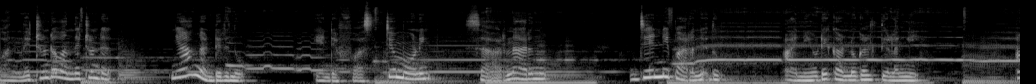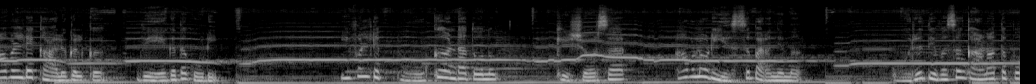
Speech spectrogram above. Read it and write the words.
വന്നിട്ടുണ്ട് വന്നിട്ടുണ്ട്. ഞാൻ കണ്ടിരുന്നു. എന്റെ ഫസ്റ്റ് മോർണിംഗ് സാറിനായിരുന്നു. ജെന്നി പറഞ്ഞതും അനിയുടെ കണ്ണുകൾ തിളങ്ങി. അവളുടെ കാലുകൾക്ക് വേഗത കൂടി. ഇവളുടെ പോക്ക് കണ്ടാ തോന്നും. കിഷോർ സാർ അവളോട് യെസ് പറഞ്ഞെന്ന്. ഒരു ദിവസം കാണാത്തപ്പോ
